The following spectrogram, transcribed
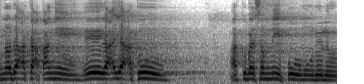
kena ada akak tangi hei rakyat aku Aku biasa menipu mu dulu.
